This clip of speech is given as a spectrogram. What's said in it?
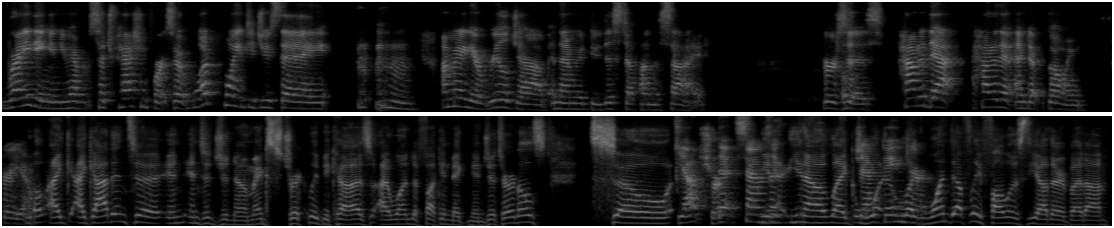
writing and you have such passion for it. So at what point did you say, I'm going to get a real job and then I'm going to do this stuff on the side? Versus how did that how did that end up going for you? well, I I got into in, into genomics strictly because I wanted to fucking make Ninja Turtles. So yeah, Sure. that sounds you know, like you know like Danger. like one definitely follows the other but um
